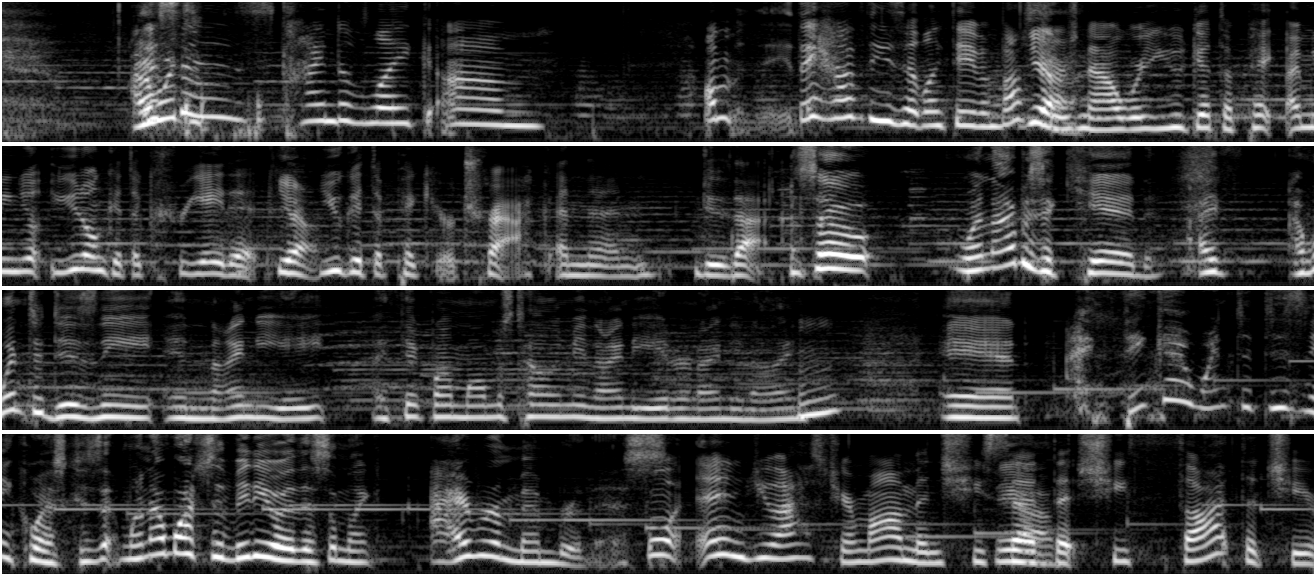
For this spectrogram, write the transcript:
I this is kind of like um. Um, they have these at like Dave and Buster's Yeah. now, where you get to pick. I mean, you, you don't get to create it. Yeah. You get to pick your track and then do that. so when I was a kid, I I went to Disney in '98. I think my mom was telling me '98 or '99, Mhm. and I think I went to Disney Quest because when I watched the video of this, I'm like, I remember this. Well, and you asked your mom, and she said Yeah. that she thought that she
